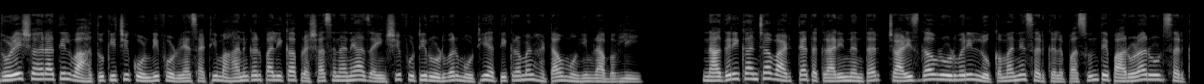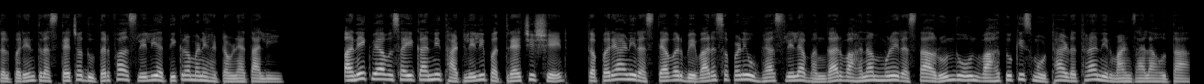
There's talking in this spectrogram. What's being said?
धुळे शहरातील वाहतुकीची कोंडी फोडण्यासाठी महानगरपालिका प्रशासनाने आज ऐंशी फुटी रोडवर मोठी अतिक्रमण हटाव मोहीम राबवली. नागरिकांच्या वाढत्या तक्रारींनंतर चाळीसगाव रोडवरील लोकमान्य सर्कलपासून ते पारोळा रोड सर्कलपर्यंत रस्त्याच्या दुतर्फा असलेली अतिक्रमणे हटवण्यात आली. अनेक व्यावसायिकांनी थाटलेली पत्र्याची शेड टपऱ्या आणि रस्त्यावर बेवारसपणे उभ्या असलेल्या भंगार वाहनांमुळे रस्ता अरुंद होऊन वाहतुकीस मोठा अडथळा निर्माण झाला होता.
